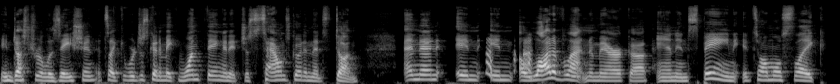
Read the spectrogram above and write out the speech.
industrialization. It's like we're just going to make one thing and it just sounds good and it's done. And then in in a lot of latin america and in spain it's almost like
